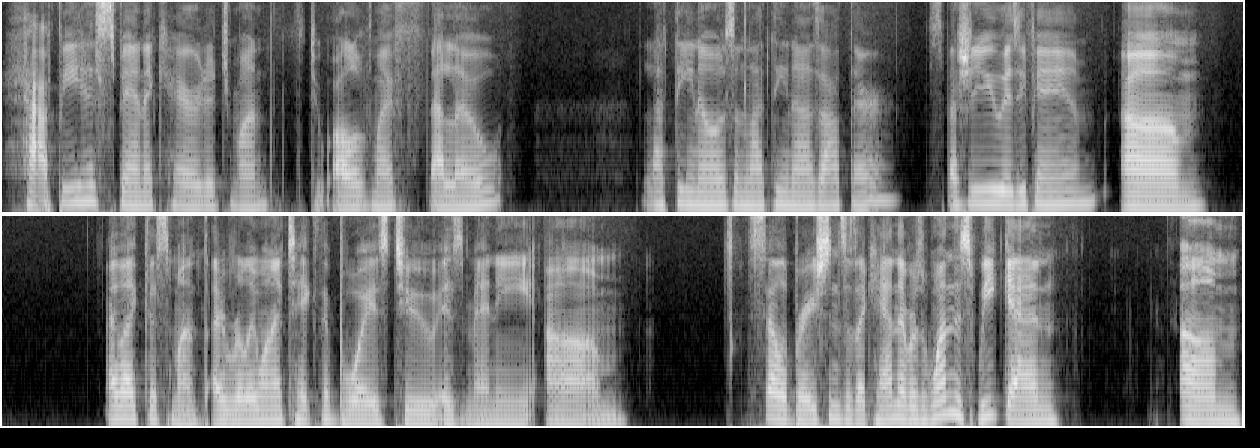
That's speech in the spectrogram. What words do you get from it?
happy Hispanic Heritage Month to all of my fellow Latinos and Latinas out there, especially you, Izzy fam. Um, I like this month. I really want to take the boys to as many um, celebrations as I can. There was one this weekend um,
